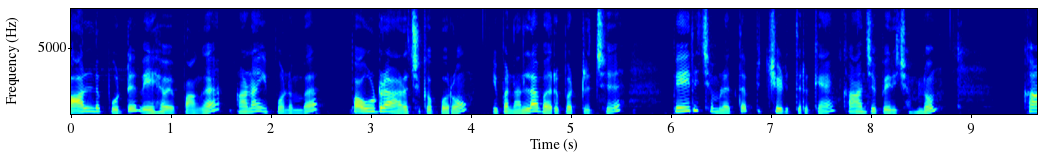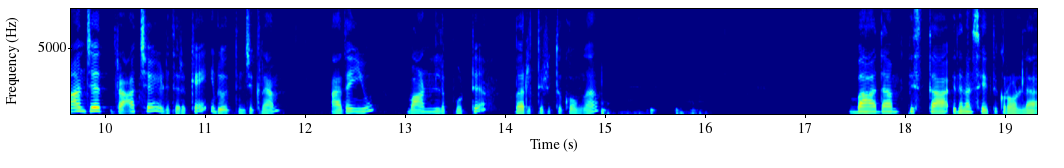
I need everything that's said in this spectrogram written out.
பாலில் போட்டு வேக வைப்பாங்க. ஆனால் இப்போ நம்ம பவுடரை அரைச்சிக்க போகிறோம் இப்போ நல்லா வறுபட்டுருச்சு. பேரிச்சம்பழத்தை பிச்சு எடுத்திருக்கேன். காஞ்ச பேரிச்சம்பழம். காஞ்ச திராட்சை எடுத்திருக்கேன். இருபத்தஞ்சி கிராம். அதையும் வானலில் போட்டு வறுத்து எடுத்துக்கோங்க. பாதாம் பிஸ்தா இதெல்லாம் சேர்த்துக்கிறோம்ல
